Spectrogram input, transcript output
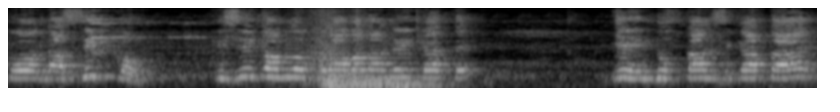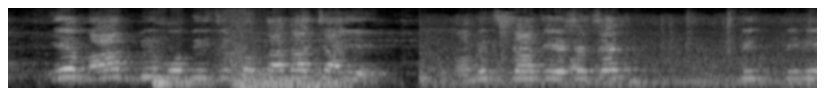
को, ना सिख को किसी को हम लोग बुरा भला नहीं कहते। ये हिंदुस्तान सिखाता है। ये बात भी मोदी जी को कहना चाहिए। अमित शाह जी एसेसन তিনি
